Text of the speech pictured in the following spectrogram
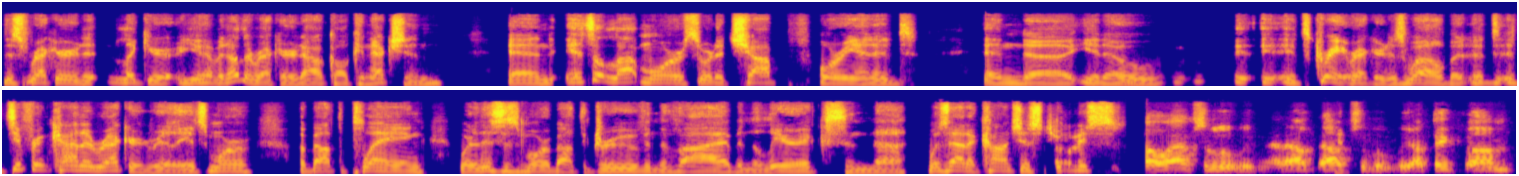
this record like you're you have another record out called Connection and it's a lot more sort of chop oriented and uh you know it, it's great record as well but a, a different kind of record really it's more about the playing where this is more about the groove and the vibe and the lyrics and uh was that a conscious choice Oh, absolutely, man. Ab- Absolutely. I think um,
